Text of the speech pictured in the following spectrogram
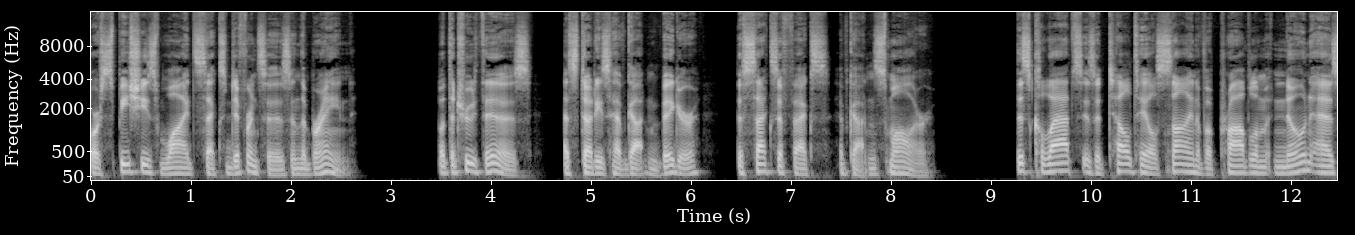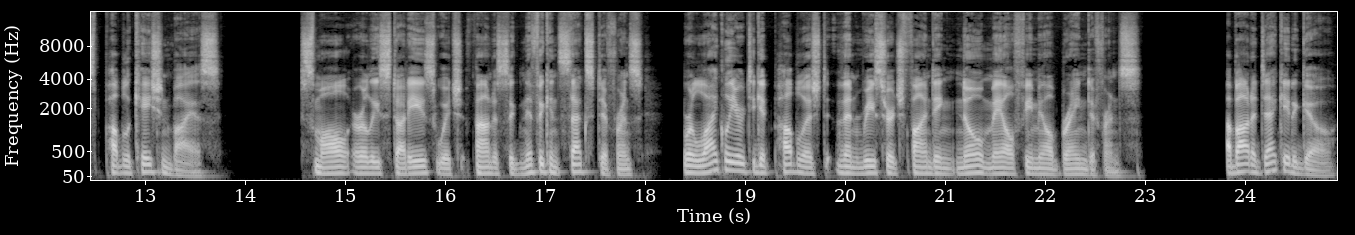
or species wide sex differences in the brain. But the truth is, as studies have gotten bigger, the sex effects have gotten smaller. This collapse is a telltale sign of a problem known as publication bias. Small early studies which found a significant sex difference were likelier to get published than research finding no male female brain difference. About a decade ago,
